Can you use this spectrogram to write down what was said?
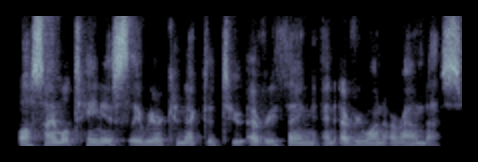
while simultaneously we are connected to everything and everyone around us.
